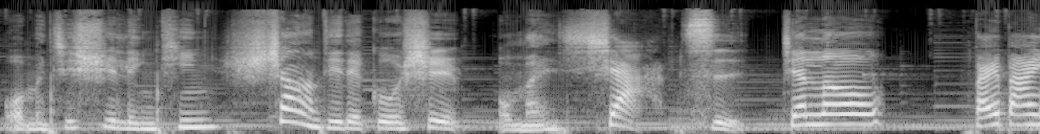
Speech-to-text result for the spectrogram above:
我们继续聆听上帝的故事，我们下次见喽，拜拜。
